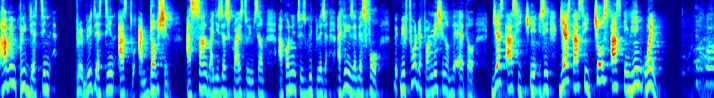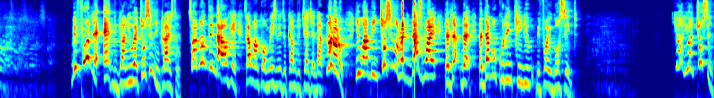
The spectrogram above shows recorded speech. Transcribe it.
having predestined, predestined us to adoption as sons by Jesus Christ to himself according to his good pleasure. I think it's a verse 4. Before the foundation of the earth, or just as he see, just as he chose us in him when? Before. Before the earth began, you were chosen in Christ. Too. So I don't think that, okay, someone convinced me to come to church and that. No, no, no. You have been chosen already. That's why the, the, the devil couldn't kill you before you got saved. You are, you are chosen.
